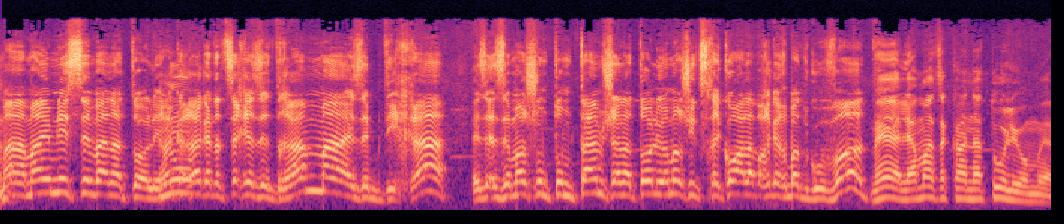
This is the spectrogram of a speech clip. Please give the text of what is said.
מה, מה עם ניסים ואנטולי? רק, נו. רק אתה צריך איזה דרמה, איזה בדיחה? איזה, איזה משהו מטומטם שאנטולי אומר שיצחקו עליו אחר כך בתגובות? אה, למה זה כאנטולי אומר?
